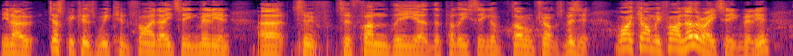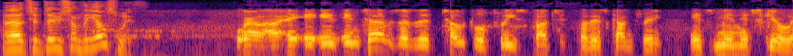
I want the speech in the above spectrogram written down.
you know, just because we can find 18 million uh, to to fund the uh, the policing of Donald Trump's visit, why can't we find another 18 million uh, to do something else with? Well, uh, i- i- in terms of the total police budget for this country, it's minuscule.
